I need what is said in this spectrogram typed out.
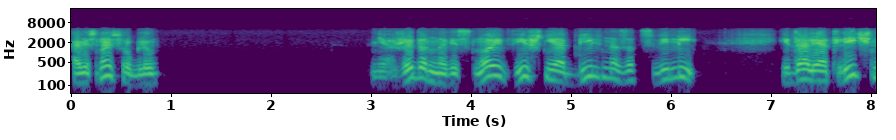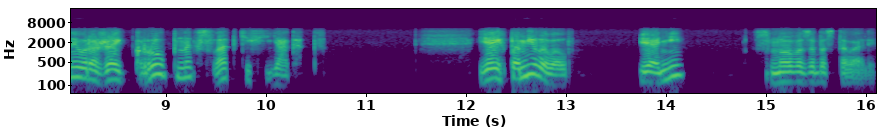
а весной срублю. Неожиданно весной вишни обильно зацвели и дали отличный урожай крупных сладких ягод. Я их помиловал, и они снова забастовали.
